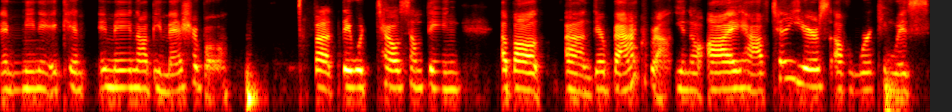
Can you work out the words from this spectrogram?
meaning it can it may not be measurable, but they would tell something about uh, their background. You know, I have 10 years of working with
